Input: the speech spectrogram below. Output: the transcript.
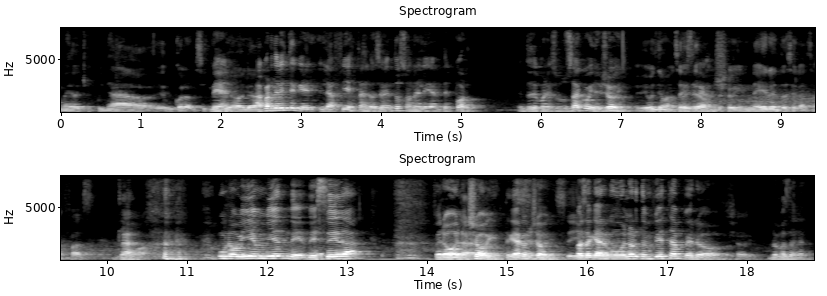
medio chupinado, de un colorcito Bien. piola. Aparte, viste que las fiestas, los eventos son elegantes sport. Entonces pones un saco y el jogging. Y de última, no sé, si era un jogging negro, entonces la zafás. Claro. Uno bien, bien de, de seda. Pero bueno, Claro. jogging. Te quedas con jogging. Sí. Vas a quedar como el orto en fiesta, pero Jogging. no pasa nada.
